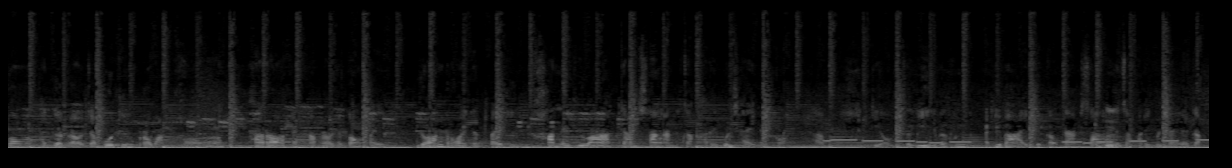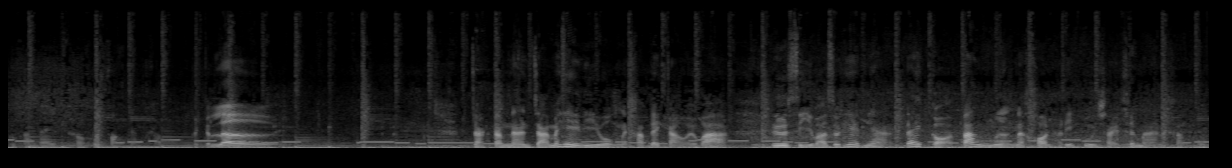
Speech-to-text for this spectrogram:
ก็ถ้าเกิดเราจะพูดถึงประวัติของพระรอดนะครับ เราจะต้องไปย้อนรอยกันไปถึงขั้นในที่ว่าการสร้างอาณาจักรหาริบุญชัยกันก่อนครับ เดี๋ยวโจอี้จะเป็นคนอธิบายเกี่ยวกับการสร้างอาณาจักรหาริบุญชัยให้กับทุกท่านได้รับฟังกันครับ ไปกันเลย จากตำนานจามเทวีวงศ์นะครับ ได้กล่าวไว้ว่าฤาษีวาสุเทพเนี่ยได้ก่อตั้งเมืองนครหริพูนชัยขึ้นมานะครับผม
